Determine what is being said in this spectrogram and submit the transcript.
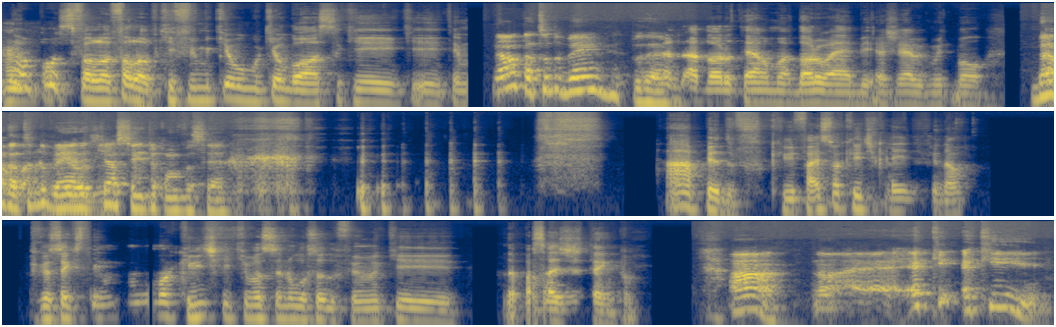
Não, pô, você falou, falou, que filme que eu, que eu gosto, que, que tem... Não, tá tudo bem, Dan. eu adoro Thelma, adoro Abby, achei Abby muito bom. Dan, tá Não, tudo bem, a gente aceita como você é. Ah, Pedro, que faz sua crítica aí no final. Porque eu sei que você tem uma crítica que você não gostou do filme que. da passagem de tempo. Ah, não, é, é que, é que.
